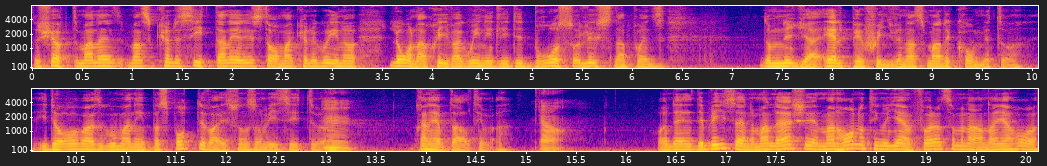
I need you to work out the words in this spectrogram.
Då köpte man en, man kunde sitta nere i stan, man kunde gå in och låna en skiva, gå in i ett litet bås och lyssna på en, de nya LP-skivorna som hade kommit då. Idag va, så går man in på Spotify som, som vi sitter va, Mm. kan hämta allting. Va? Ja. Och det, det blir så här när man lär sig, man har någonting att jämföra som en annan. Jag har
